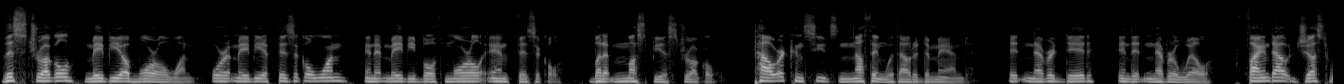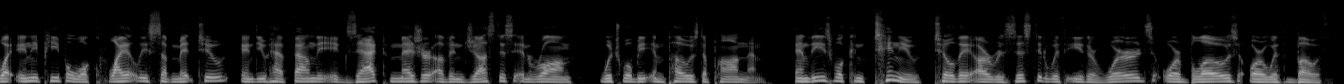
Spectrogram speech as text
this struggle may be a moral one, or it may be a physical one, and it may be both moral and physical, but it must be a struggle. Power concedes nothing without a demand. It never did, and it never will. Find out just what any people will quietly submit to, and you have found the exact measure of injustice and wrong which will be imposed upon them and these will continue till they are resisted with either words or blows or with both.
